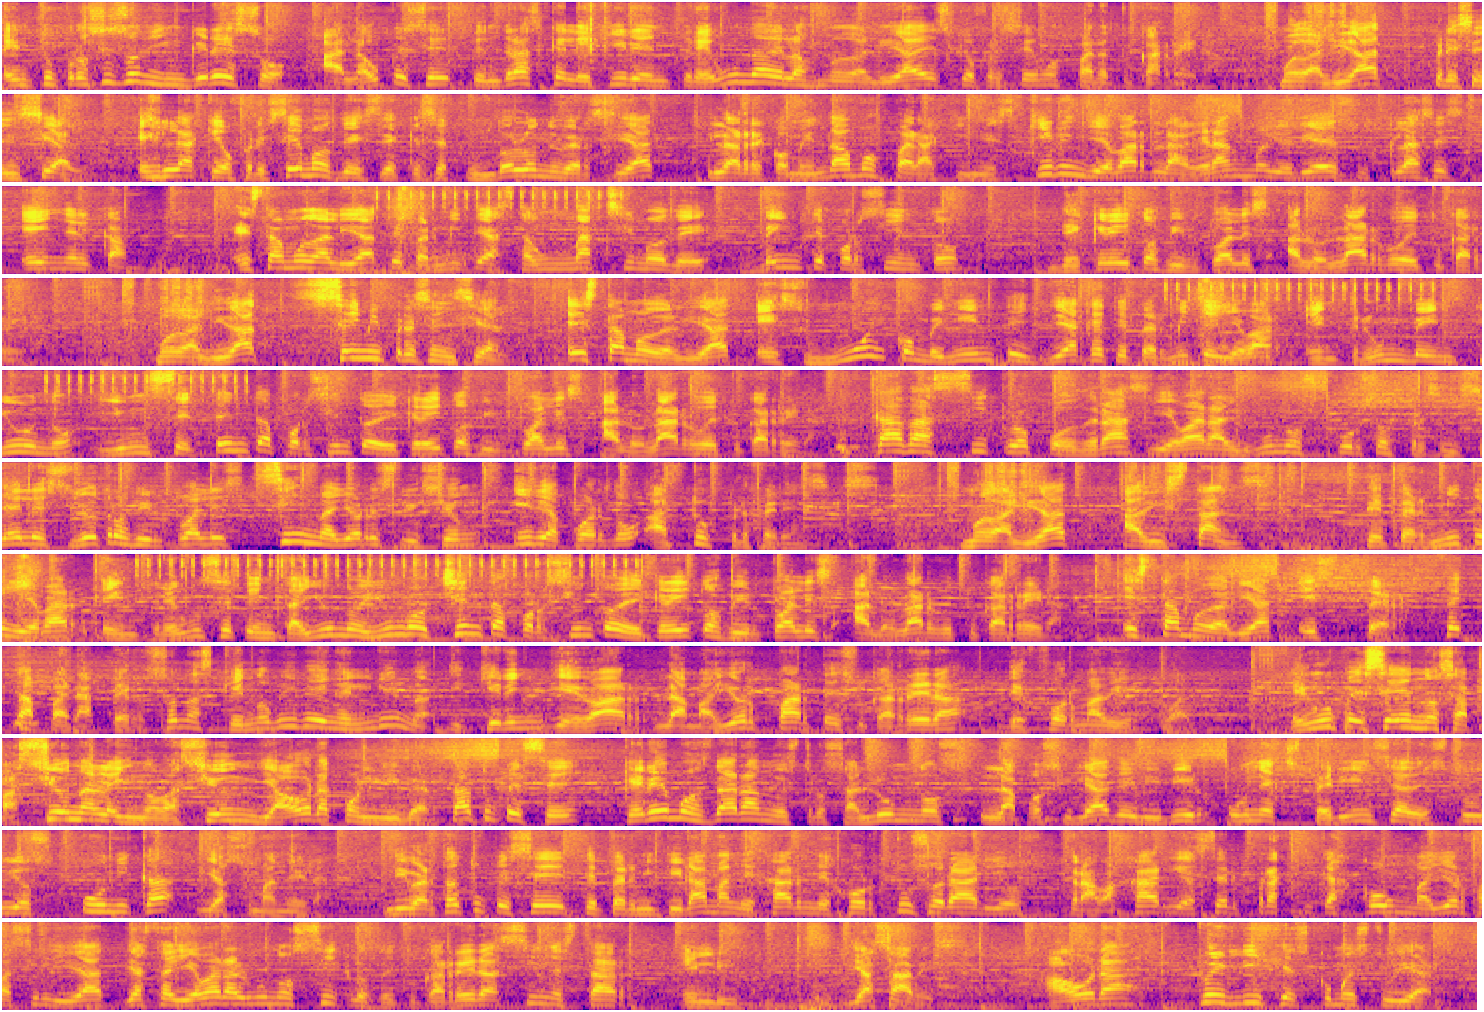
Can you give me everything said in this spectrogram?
En tu proceso de ingreso a la UPC tendrás que elegir entre una de las modalidades que ofrecemos para tu carrera. Modalidad presencial es la que ofrecemos desde que se fundó la universidad y la recomendamos para quienes quieren llevar la gran mayoría de sus clases en el campus. Esta modalidad te permite hasta un máximo de 20% de créditos virtuales a lo largo de tu carrera. Modalidad semipresencial esta modalidad es muy conveniente ya que te permite llevar entre un 21 y un 70% de créditos virtuales a lo largo de tu carrera. Cada ciclo podrás llevar algunos cursos presenciales y otros virtuales sin mayor restricción y de acuerdo a tus preferencias. Modalidad a distancia te permite llevar entre un 71 y un 80% de créditos virtuales a lo largo de tu carrera. Esta modalidad es perfecta para personas que no viven en Lima y quieren llevar la mayor parte de su carrera de forma virtual. En UPC nos apasiona la innovación y ahora con Libertad UPC queremos dar a nuestros alumnos la posibilidad de vivir una experiencia de estudios única y a su manera. Libertad UPC te permitirá manejar mejor tus horarios, trabajar y hacer prácticas con mayor facilidad y hasta llevar algunos ciclos de tu carrera sin estar en Lima. Ya sabes, ahora Tú eliges cómo estudiar.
